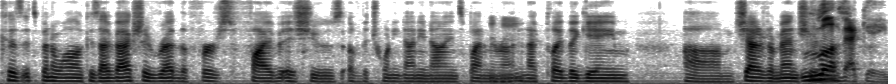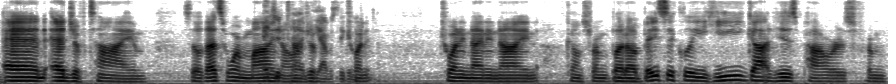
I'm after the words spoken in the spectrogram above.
because it's been a while because I've actually read the first five issues of the 2099 Spider-Man run, Mhm. and I've played the game um, Shattered Dimensions. Love that game. And Edge of Time. So that's where my Edge of Time, knowledge of yeah, I was thinking 20, of 2099 comes from. But uh, basically, he got his powers from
